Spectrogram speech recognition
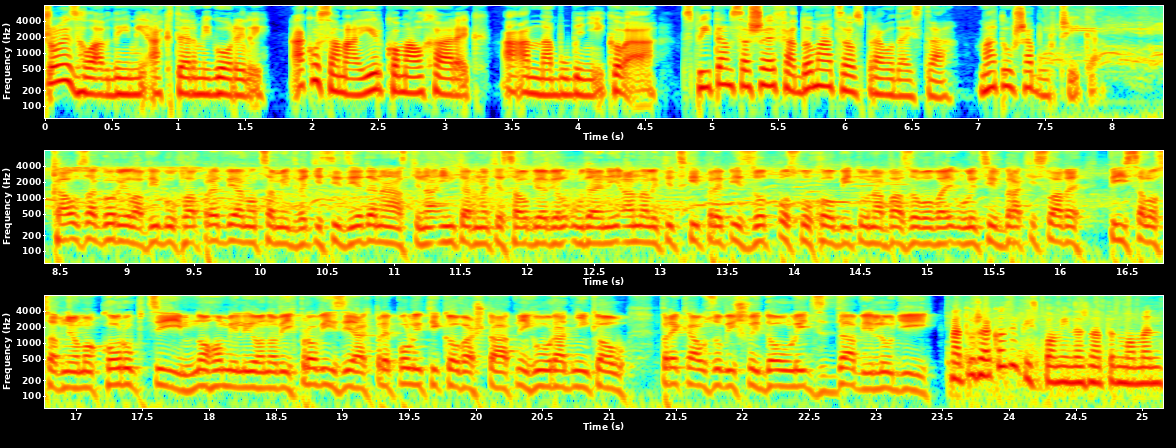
Čo je s hlavnými aktérmi Gorily? Ako sa má Jirko Malchárek a Anna Bubeníková? Spýtam sa šéfa domáceho spravodajstva Matúša Burčíka. Kauza Gorila vybuchla pred Vianocami 2011. Na internete sa objavil údajný analytický prepis z odposluchov bytu na Vazovovej ulici v Bratislave. Písalo sa v ňom o korupcii, mnohomiliónových províziách pre politikov a štátnych úradníkov. Pre kauzu vyšli do ulic davy ľudí. Matúš, ako si ty spomínaš na ten moment,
